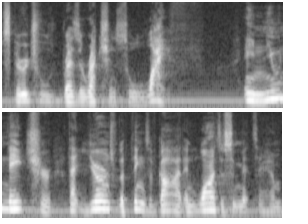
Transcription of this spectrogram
spiritual resurrection, so life, a new nature that yearns for the things of God and wants to submit to Him.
